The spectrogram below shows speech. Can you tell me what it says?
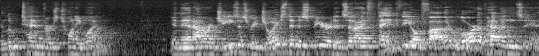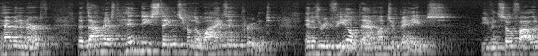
In Luke 10, verse 21, in that hour Jesus rejoiced in the Spirit and said, I thank thee, O Father, Lord of heavens, heaven and earth, that thou hast hid these things from the wise and prudent, and hast revealed them unto babes. Even so, Father,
